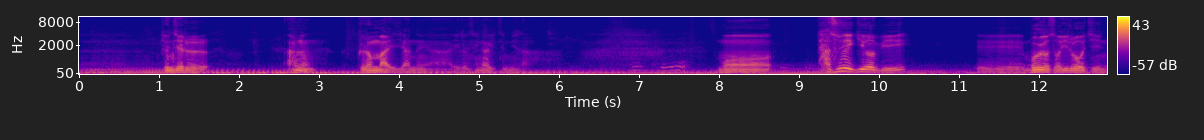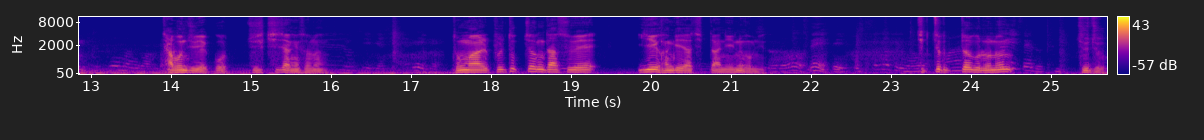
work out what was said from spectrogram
어, 견제를 하는 그런 말이지 않느냐 이런 생각이 듭니다. 뭐 다수의 기업이 에, 모여서 이루어진 자본주의의 꽃 주식시장에서는 정말 불특정 다수의 이해관계자 집단이 있는 겁니다. 네. 직접적으로는 아, 주주.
